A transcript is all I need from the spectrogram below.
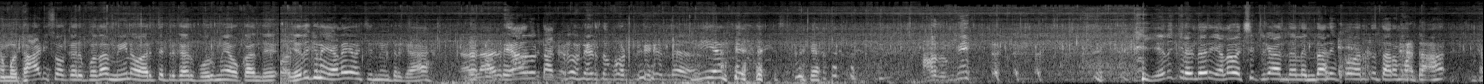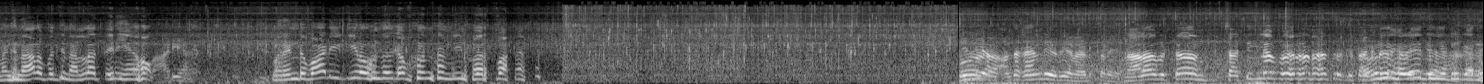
நம்ம தாடி சோக்கர் இப்போ தான் மீனை வறுத்துட்டு இருக்காரு பொறுமையாக உட்காந்து எதுக்கு நான் இலைய வச்சு நின்றுட்டு இருக்கா? யாரும் டக்குனு நிறுத்த போட்டு இல்லை. நீ தம்பி. எதுக்கு ரெண்டு பேரும் இலை வச்சிட்டு இருக்கா அந்த இந்த ஆள் இப்போ வறுத்து தர மாட்டான். எனக்கு ஆளை பற்றி நல்லா தெரியும். இப்போ ரெண்டு பாடி கீழே வந்ததுக்கப்புறம் தான் மீன் வறுப்பாங்க அந்த கரண்டி எடுத்து நான் எடுத்துறேன் நல்லா விட்டா சட்டிக்கிலே போயிடணும் இருக்கு. இலைய தின்னுட்டு இருக்காரு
